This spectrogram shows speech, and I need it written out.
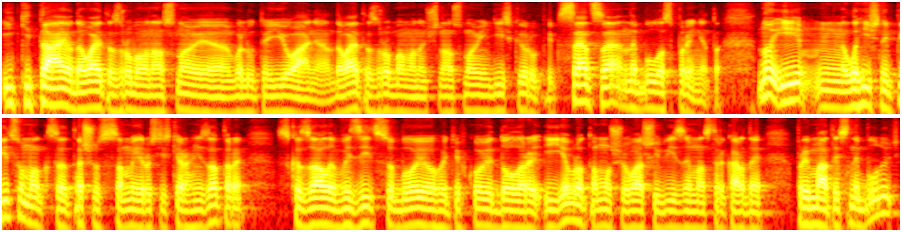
і Китаю, давайте зробимо на основі валюти юаня, давайте зробимо значить, на основі індійської рупії. Все це не було сприйнято. Ну і логічний підсумок це те, що самі російські організатори сказали: везіть з собою готівкові долари і євро, тому що ваші візи, мастеркарди прийматись не будуть.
